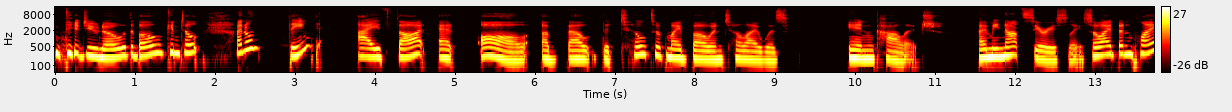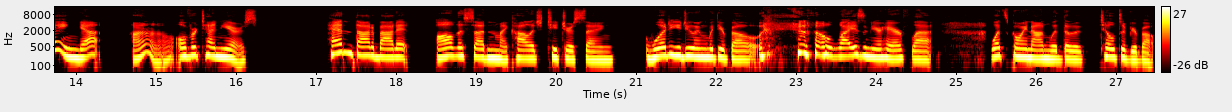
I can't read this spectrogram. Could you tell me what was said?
Did you know the bow can tilt? I don't think I thought at all about the tilt of my bow until I was in college. I mean, not seriously. So I'd been playing, yeah, I don't know, over 10 years. Hadn't thought about it. All of a sudden, my college teacher is saying, What are you doing with your bow? you know, why isn't your hair flat? What's going on with the tilt of your bow?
